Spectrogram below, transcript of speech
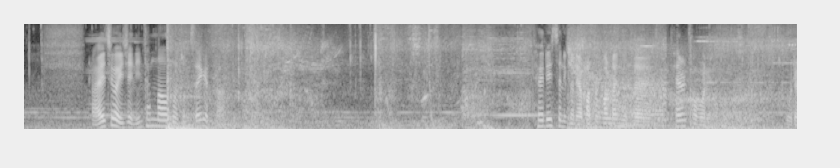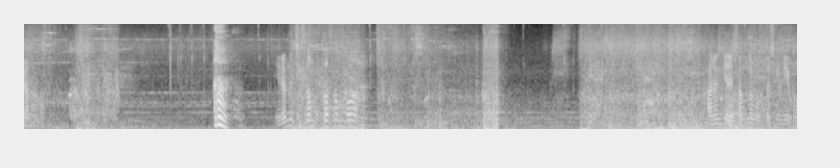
라이즈가 이제 닌탑 나와서 좀 세겠다 텔이 있으니까 내가 바텀 갈라 했는데 텔을 타버리네. 우리 하나가. 이러면 직선 붙어서 한번 가는 길에 정글목도 챙기고.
